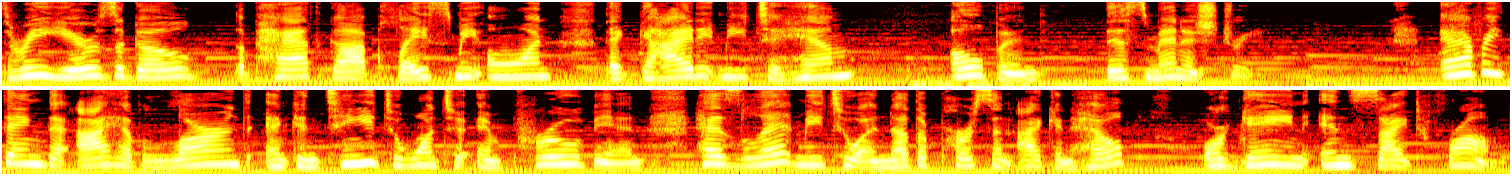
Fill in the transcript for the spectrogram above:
Three years ago, the path God placed me on that guided me to Him opened this ministry. Everything that I have learned and continue to want to improve in has led me to another person I can help or gain insight from.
